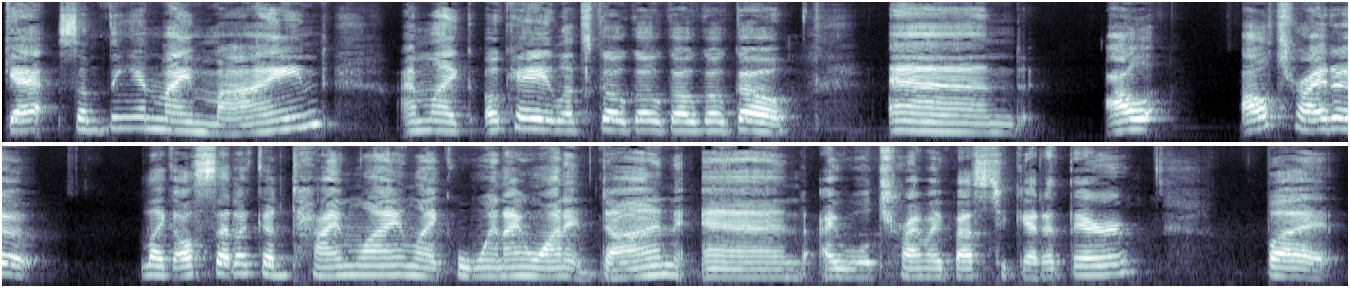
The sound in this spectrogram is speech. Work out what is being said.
get something in my mind, I'm like, okay, let's go, go, go, go, go. And I'll I'll try to like I'll set like a timeline like when I want it done and I will try my best to get it there. But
